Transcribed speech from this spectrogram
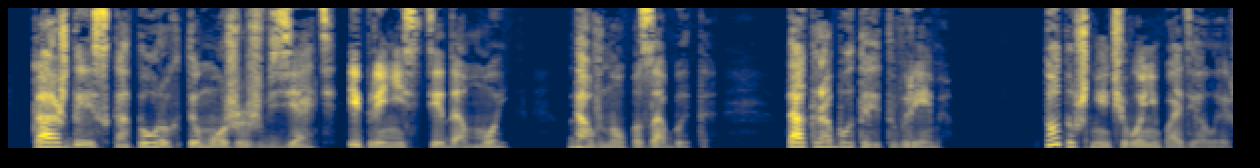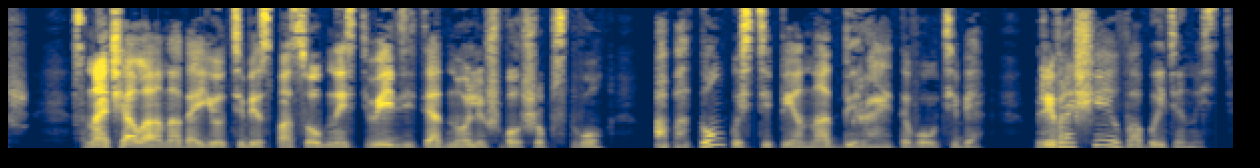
— каждая из которых ты можешь взять и принести домой, давно позабыта. Так работает время. Тут уж ничего не поделаешь. Сначала она дает тебе способность видеть одно лишь волшебство, а потом постепенно отбирает его у тебя, превращая в обыденность.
